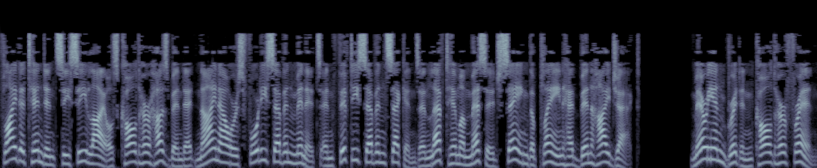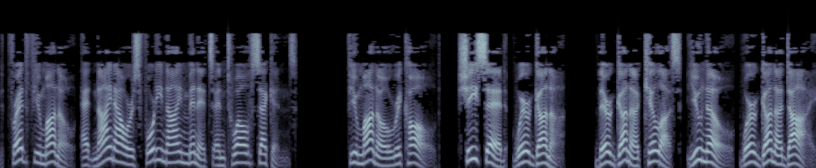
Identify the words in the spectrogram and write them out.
Flight attendant CC Lyles called her husband at 9 hours 47 minutes and 57 seconds and left him a message saying the plane had been hijacked. Marion Britton called her friend, Fred Fumano, at 9 hours 49 minutes and 12 seconds. Fumano recalled, She said, we're gonna. They're gonna kill us, you know, we're gonna die,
